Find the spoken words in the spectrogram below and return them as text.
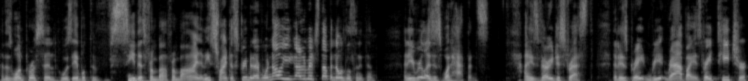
And there's one person who was able to see this from, from behind, and he's trying to scream at everyone, no, you got it mixed up, and no one's listening to him. And he realizes what happens. And he's very distressed that his great re- rabbi, his great teacher,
